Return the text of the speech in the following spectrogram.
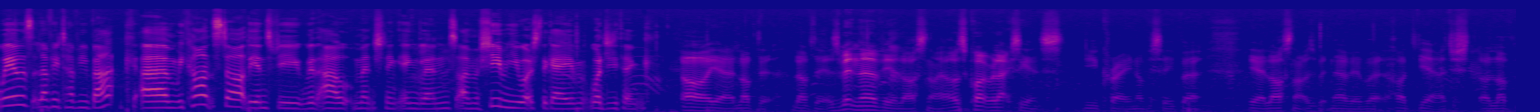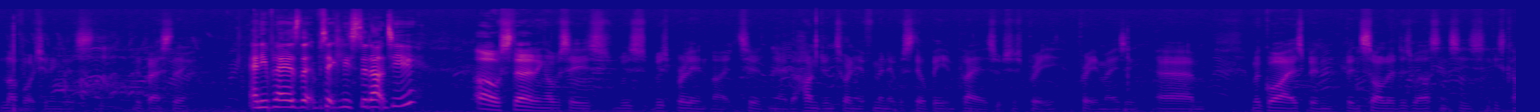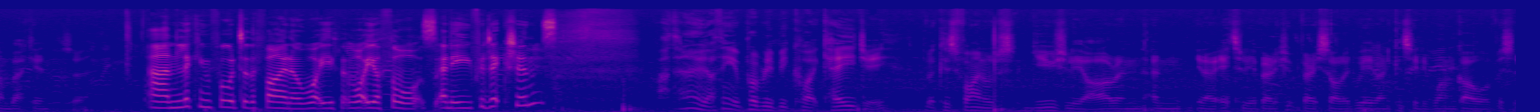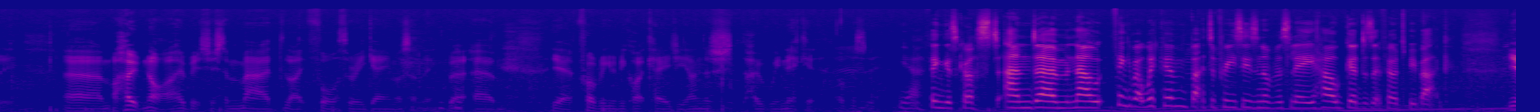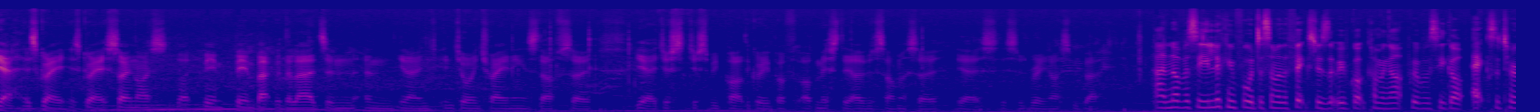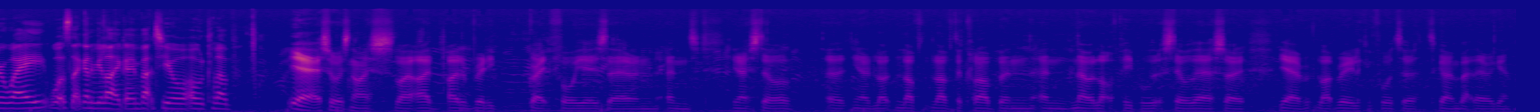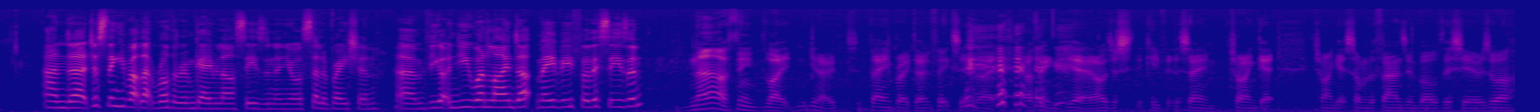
Wheels, lovely to have you back. Um, we can't start the interview without mentioning England. I'm assuming you watched the game. What did you think? Oh yeah, loved it, loved it. It was a bit nervier last night. I was quite relaxed against Ukraine, obviously, but yeah, last night was a bit nervier. But I, yeah, I just I love love watching England. It's the best thing. Any players that particularly stood out to you? Oh, Sterling obviously is, was was brilliant. Like to you know, the 120th minute was still beating players, which was pretty pretty amazing. Um, Maguire's been been solid as well since he's he's come back in. So. And looking forward to the final, what are, you th- what are your thoughts? Any predictions? I don't know. I think it'd probably be quite cagey because finals usually are, and, and you know Italy are very very solid. We've only conceded one goal, obviously. Um, I hope not. I hope it's just a mad like four-three game or something. But um, yeah, probably going to be quite cagey. I just hope we nick. Yeah, fingers crossed. And um, now think about Wycombe, back to pre-season. Obviously, how good does it feel to be back? Yeah, it's great. It's great. It's so nice, like being being back with the lads and, and you know enjoying training and stuff. So yeah, just just to be part of the group. I've, I've missed it over the summer. So yeah, it's, it's really nice to be back. And obviously, looking forward to some of the fixtures that we've got coming up. We've obviously got Exeter away. What's that going to be like going back to your old club? Yeah, it's always nice. Like I, I had a really great four years there, and, and you know still uh, you know lo- love love the club and, and know a lot of people that are still there. So yeah, like really looking forward to, to going back there again. And uh, just thinking about that Rotherham game last season and your celebration, um, have you got a new one lined up maybe for this season? No, I think like you know, ain't broke, don't fix it. Like, I think yeah, I'll just keep it the same. Try and get try and get some of the fans involved this year as well.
